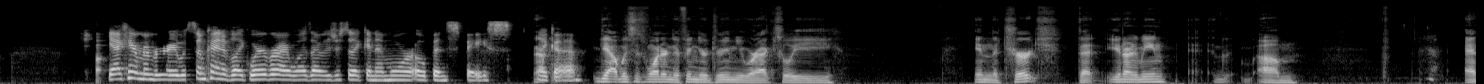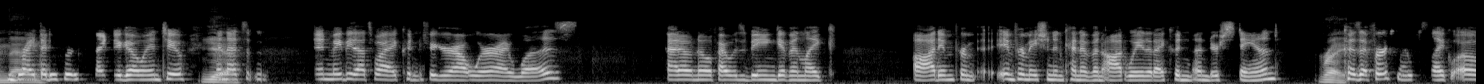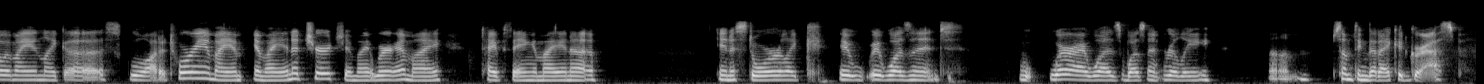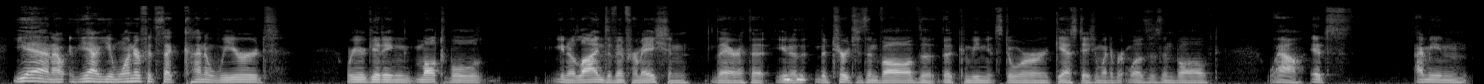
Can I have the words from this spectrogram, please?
Yeah, I can't remember. It was some kind of like wherever I was, I was just like in a more open space, like a Yeah, I was just wondering if in your dream you were actually in the church. That you know what I mean? Um, and then right that he first tried to go into, Yeah. and that's and maybe that's why I couldn't figure out where I was. I don't know if I was being given like odd inform- information in kind of an odd way that I couldn't understand. Right. Because at first I was like, "Oh, am I in like a school auditorium? Am I am Am I in a church? Am I where am I?" Type thing. Am I in a in a store? Like it it wasn't where I was wasn't really um, something that I could grasp. Yeah, and I, yeah, you wonder if it's that kind of weird where you're getting multiple, you know, lines of information there. That you know the, the church is involved, the the convenience store, gas station, whatever it was, is involved. Wow, it's, I mean,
